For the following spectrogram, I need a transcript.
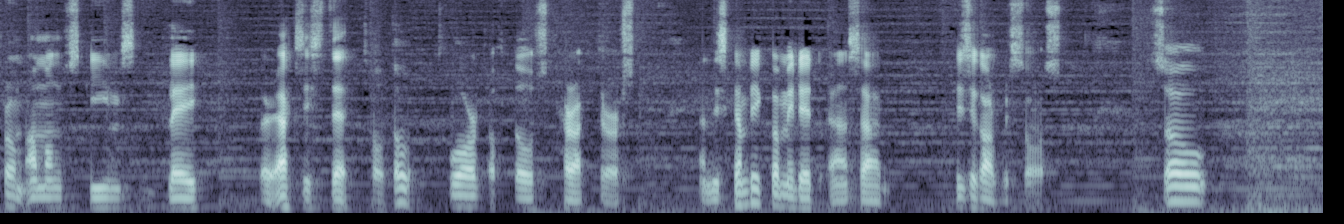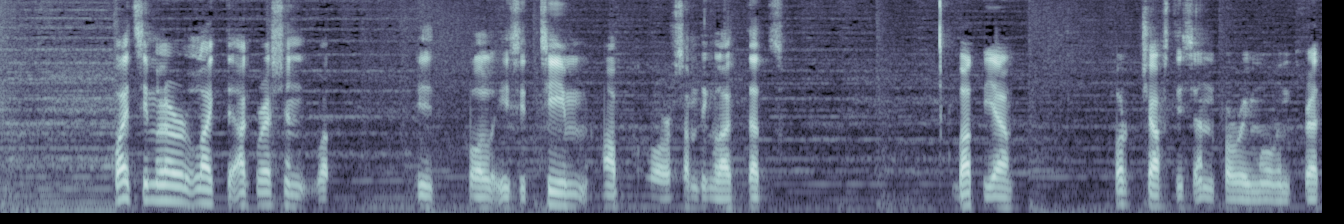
from among schemes in play where X is the total thwart of those characters. And this can be committed as a physical resource. So, quite similar like the aggression, what it call is it team up or something like that. But yeah, for justice and for removing threat.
